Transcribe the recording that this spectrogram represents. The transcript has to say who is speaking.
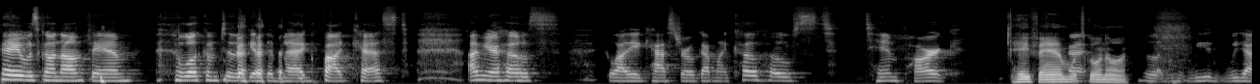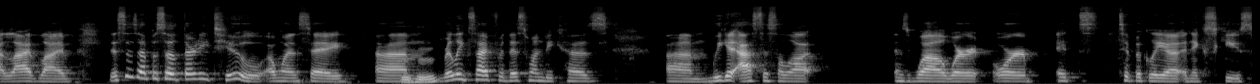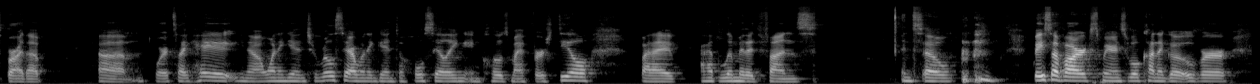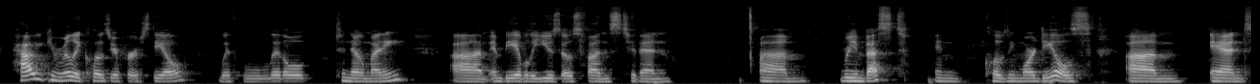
Speaker 1: Hey, what's going on, fam? Welcome to the Get the Bag podcast. I'm your host, Gladia Castro. Got my co-host, Tim Park.
Speaker 2: Hey, fam, what's going on?
Speaker 1: We we got live live. This is episode 32. I want to say, um, mm-hmm. really excited for this one because um, we get asked this a lot as well, where or it's typically a, an excuse brought up um, where it's like, hey, you know, I want to get into real estate, I want to get into wholesaling and close my first deal, but I, I have limited funds. And so, based off our experience, we'll kind of go over how you can really close your first deal with little to no money um, and be able to use those funds to then um, reinvest in closing more deals. Um, and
